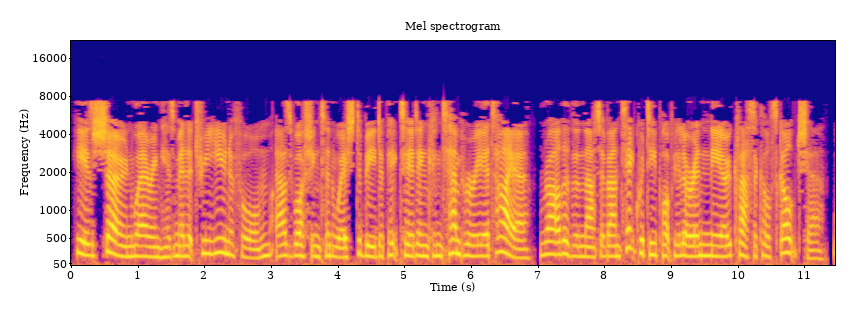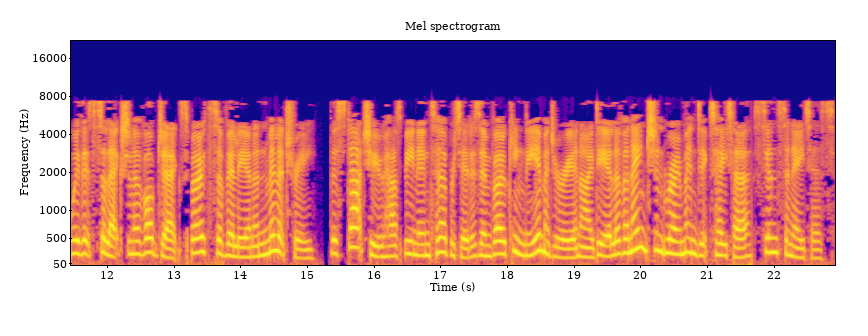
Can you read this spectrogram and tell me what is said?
He is shown wearing his military uniform, as Washington wished to be depicted in contemporary attire, rather than that of antiquity popular in neoclassical sculpture, with its selection of objects both civilian and military. The statue has been interpreted as invoking the imagery and ideal of an ancient Roman dictator, Cincinnatus,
